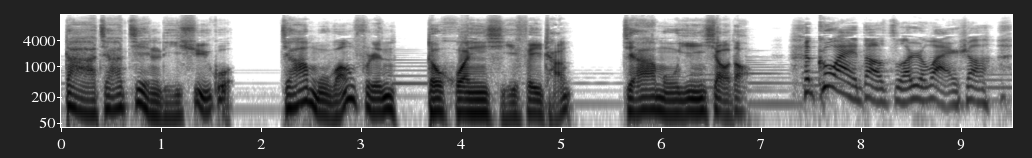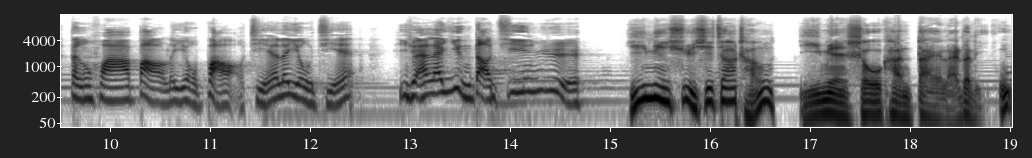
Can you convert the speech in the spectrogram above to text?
大家见礼叙过，贾母、王夫人都欢喜非常。贾母阴笑道：“ 怪到昨日晚上，灯花爆了又爆，结了又结，原来应到今日。”一面续些家常，一面收看带来的礼物，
